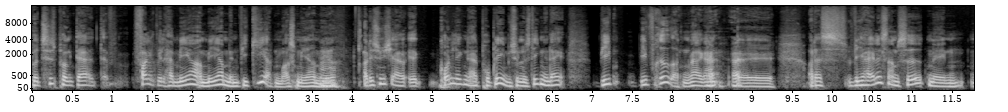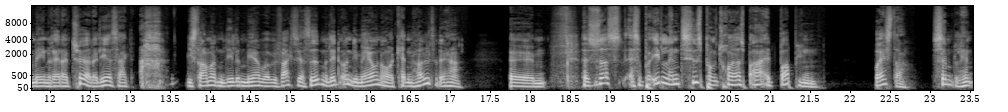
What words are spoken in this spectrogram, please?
på et tidspunkt, der, der folk vil have mere og mere, men vi giver dem også mere og mere. Mm. Og det synes jeg øh, grundlæggende er et problem i journalistikken i dag. Vi, vi vrider den hver gang. Ja, ja. Øh, og der, vi har alle sammen siddet med en, med en redaktør, der lige har sagt, ah, vi strammer den lige lidt mere, hvor vi faktisk har siddet med lidt ondt i maven over, kan den holde til det her? Øh, jeg synes også, altså på et eller andet tidspunkt, tror jeg også bare, at boblen brister simpelthen.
